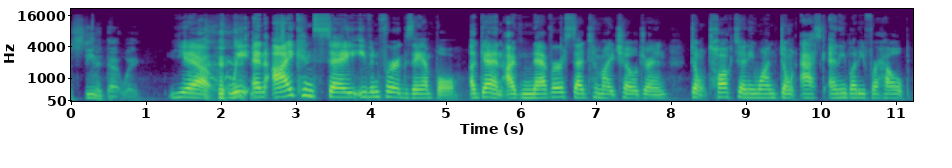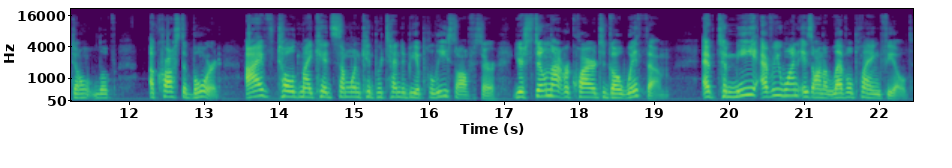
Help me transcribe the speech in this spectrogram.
seen it that way. Yeah, we and I can say even for example, again, I've never said to my children, don't talk to anyone, don't ask anybody for help, don't look across the board. I've told my kids someone can pretend to be a police officer. You're still not required to go with them. And to me, everyone is on a level playing field.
